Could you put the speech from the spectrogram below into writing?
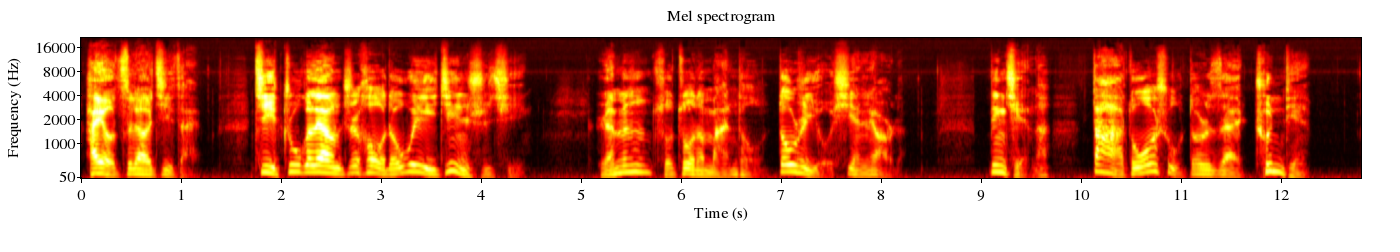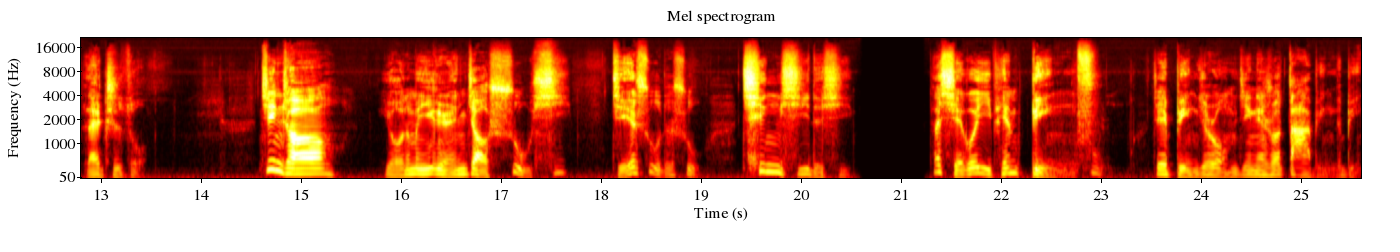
还有资料记载，继诸葛亮之后的魏晋时期，人们所做的馒头都是有馅料的，并且呢，大多数都是在春天来制作。晋朝有那么一个人叫树溪，结束的树，清晰的晰，他写过一篇《丙赋》，这“丙”就是我们今天说大饼的“饼”，《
